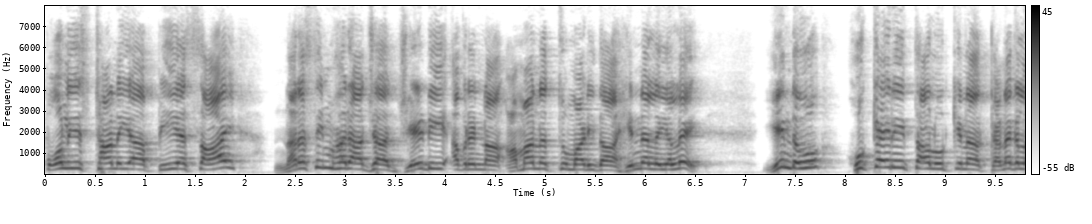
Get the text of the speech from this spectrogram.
ಪೊಲೀಸ್ ಠಾಣೆಯ ಪಿಎಸ್ಐ ನರಸಿಂಹರಾಜ ಜೆಡಿ ಅವರನ್ನ ಅಮಾನತ್ತು ಮಾಡಿದ ಹಿನ್ನೆಲೆಯಲ್ಲಿ ಇಂದು ಹುಕ್ಕೇರಿ ತಾಲೂಕಿನ ಕಣಗಲ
